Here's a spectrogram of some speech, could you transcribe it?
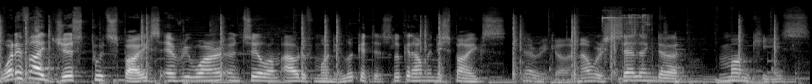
What if I just put spikes everywhere until I'm out of money? Look at this. Look at how many spikes. There we go. now we're selling the monkeys.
